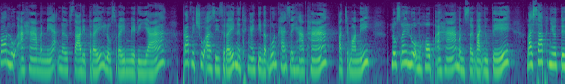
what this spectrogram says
ករលក់អាហារម្នាក់នៅផ្សាររាត្រីលោកស្រីមេរីយ៉ាប្រាប់វិទ្យុអាស៊ីសេរីនៅថ្ងៃទី14ខែសីហាថាបច្ចុប្បន្ននេះលោកស្រីលក់ម្ហូបអាហារមិនសូវដាច់នោះទេ ដោយសារភ្ញៀវទេ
